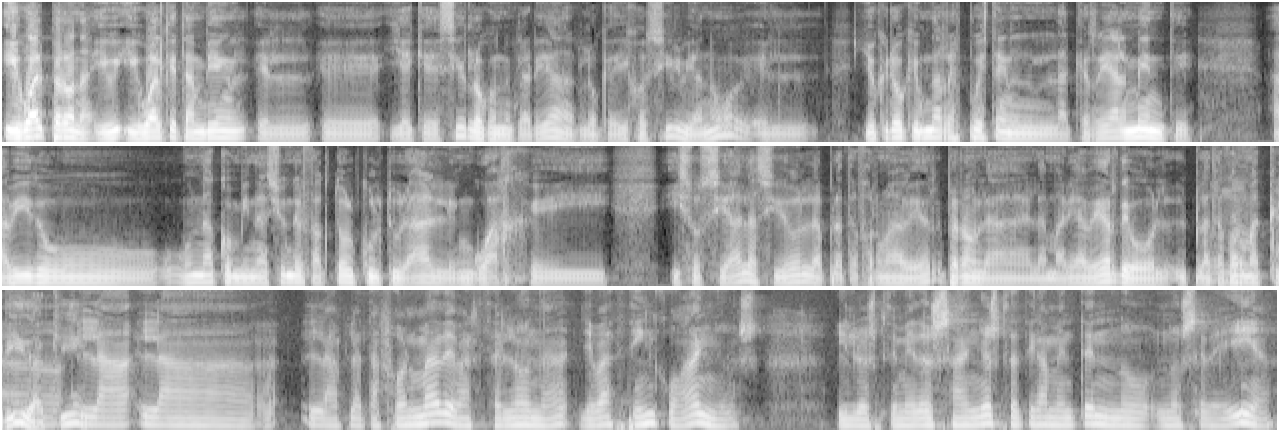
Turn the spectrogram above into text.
igual, perdona, igual que también el, eh, y hay que decirlo con claridad, lo que dijo Silvia, ¿no? El- yo creo que una respuesta en la que realmente ha habido una combinación del factor cultural, lenguaje y, y social ha sido la plataforma verde, perdón, la, la marea verde o la plataforma CRID Ah, aquí. La, la- la plataforma de Barcelona lleva cinco años y los primeros años prácticamente no, no se veía.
